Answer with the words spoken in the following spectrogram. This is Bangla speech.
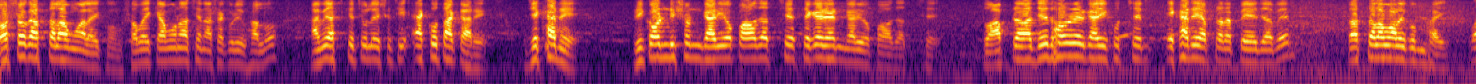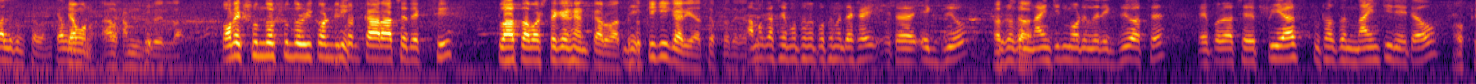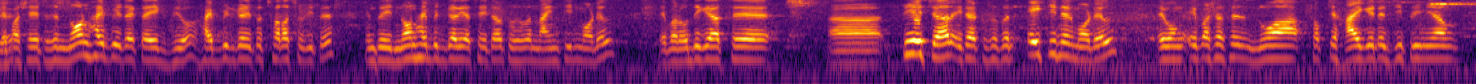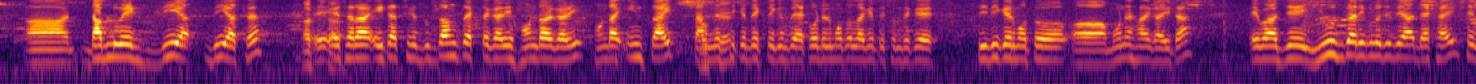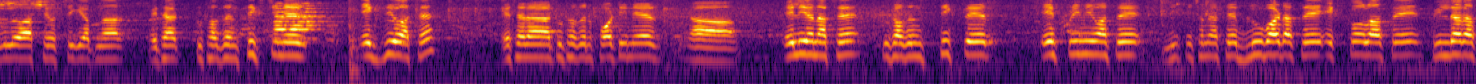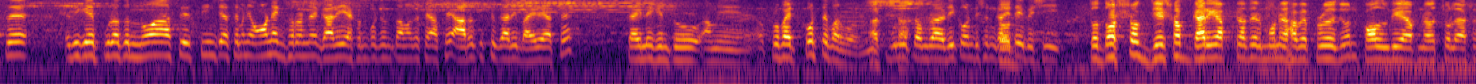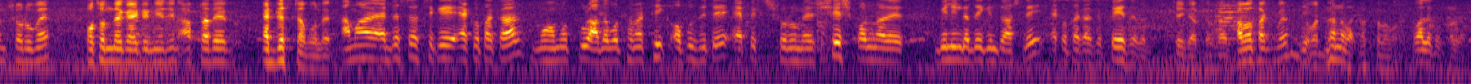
দর্শক আসসালামু আলাইকুম। সবাই কেমন আছেন? আশা করি ভালো। আমি আজকে চলে এসেছি একতা কারে যেখানে রিকন্ডিশন গাড়িও পাওয়া যাচ্ছে সেকেন্ড হ্যান্ড গাড়িও পাওয়া যাচ্ছে। তো আপনারা যে ধরনের গাড়ি খুঁজছেন এখানে আপনারা পেয়ে যাবেন। আসসালামু আলাইকুম ভাই। ওয়ালাইকুম সালাম। কেমন আলহামদুলিল্লাহ। তো অনেক সুন্দর সুন্দর রিকন্ডিশন কার আছে দেখছি প্লাস আবার সেকেন্ড হ্যান্ড কারও আছে। তো কি কি গাড়ি আছে আপনাদের কাছে? আমার কাছে প্রথমে প্রথমে দেখাই এটা এক্সিও টু আচ্ছা। থাউজেন্ড নাইনটিন মডেলের এক্সিও আছে। এরপর আছে প্রিয়াস টু থাউজেন্ড নাইনটিন এটাও। Okay. এর পাশে এটা হচ্ছে নন হাইব্রিড একটা এক্সিও হাইব্রিড গাড়ি তো ছড়াছড়িতে কিন্তু এই নন হাইব্রিড গাড়ি আছে এটাও টু থাউজেন্ড নাইনটিন মডেল এবার ওদিকে আছে সিএইচআর এটা টু থাউজেন্ড এইটিনের মডেল এবং এ পাশে আছে নোয়া সবচেয়ে হাই গ্রেডের G premium W X B B আছে। আচ্ছা। এছাড়া এটা হচ্ছে দুর্দান্ত একটা গাড়ি হন্ডার গাড়ি হন্ডা ইনসাইড সামনে থেকে দেখতে কিন্তু অ্যাকর্ডের মতো লাগে পেছন থেকে সিভিকের মতো মনে হয় গাড়িটা। এবার যে ইউজ গাড়িগুলো যদি দেখাই, সেগুলো আছে হচ্ছে কি আপনার, এটা টু থাউজেন্ড সিক্সটিনের এক্সিও আছে। এছাড়া টু থাউজেন্ড ফোরটিনের এলিয়ন আছে। টু থাউজেন্ড সিক্সের এফ প্রিমিয়াম আছে। পিছনে আছে ব্লুবার্ড আছে এক্সকল আছে ফিল্ডার আছে। এদিকে পুরাতন নোয়া আছে সিনটে আছে মানে অনেক ধরনের গাড়ি এখন পর্যন্ত আমার কাছে আছে। আরও কিছু গাড়ি বাইরে আছে। চাইলে কিন্তু আমি প্রোভাইড করতে পারব। আচ্ছা। মূলত আমরা রিকন্ডিশন গাড়িটাই বেশি তো দর্শক যেসব গাড়ি আপনাদের মনে হবে প্রয়োজন কল দিয়ে আপনারা চলে আসুন শোরুমে পছন্দের গাড়িটা নিয়ে যান। আপনাদের অ্যাড্রেসটা বলেন। আমার অ্যাড্রেসটা হচ্ছে কি একতাকার মোহাম্মদপুর আদাবর থানার ঠিক অপোজিটে অ্যাপেক্স শোরুমের শেষ কর্নারের বিল্ডিংটাতে কিন্তু আসলে একতাকারকে পেয়ে যাবেন। ঠিক আছে ভালো থাকবেন। ধন্যবাদ। আসসালামু আলাইকুম। ওয়ালাইকুম সালাম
